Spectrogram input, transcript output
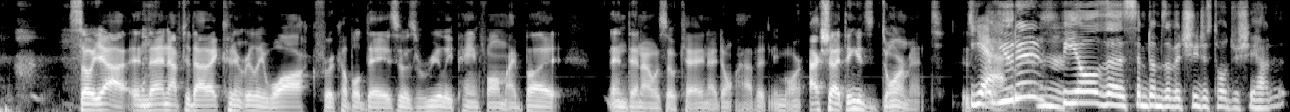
so yeah and then after that i couldn't really walk for a couple of days it was really painful on my butt and then i was okay and i don't have it anymore actually i think it's dormant Yeah. You didn't mm-hmm. feel the symptoms of it. She just told you she had it.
